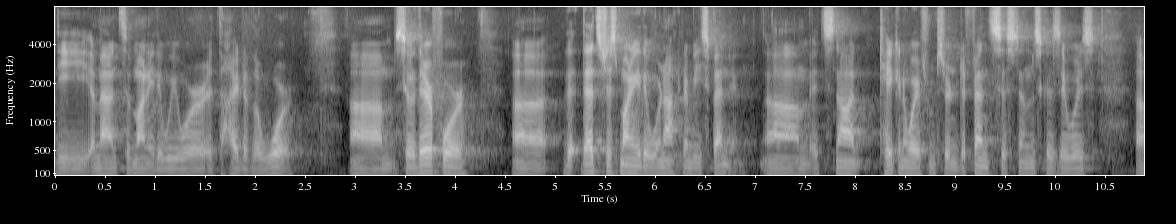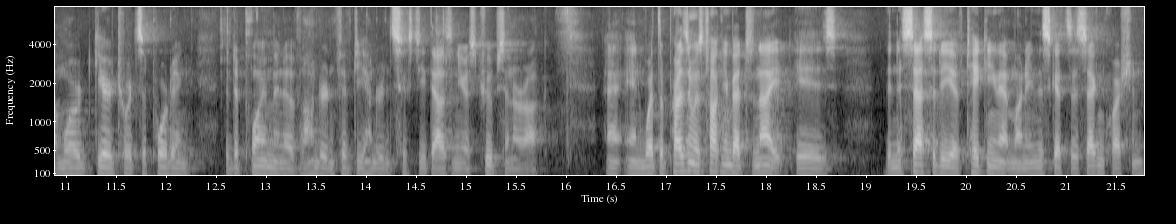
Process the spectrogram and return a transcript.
the amounts of money that we were at the height of the war. Um, so therefore, uh, th that's just money that we're not going to be spending. Um, it's not taken away from certain defense systems because it was uh, more geared towards supporting the deployment of 150, 160,000 U.S. troops in Iraq. And, and what the president was talking about tonight is the necessity of taking that money, and this gets to the second question,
